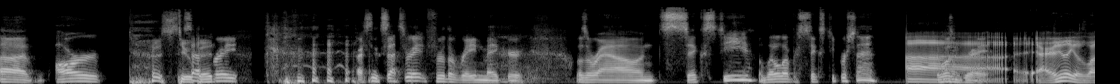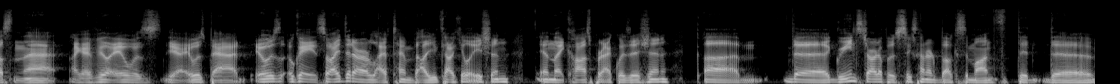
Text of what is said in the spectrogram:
Uh, our stupid rate, our success rate for the Rainmaker was around 60, a little over 60%. Uh, it wasn't great. I feel like it was less than that. Like I feel like it was, yeah, it was bad. It was okay. So I did our lifetime value calculation and like cost per acquisition. Um, the green startup was six hundred bucks a month. The the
